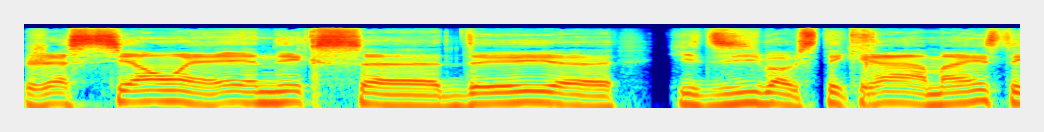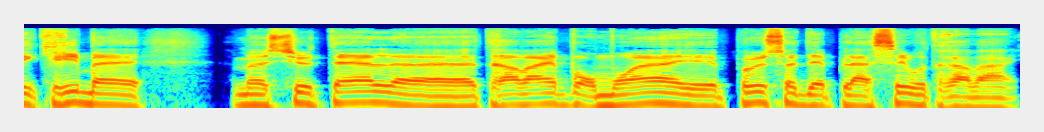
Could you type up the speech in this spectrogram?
gestion NXD, euh, qui dit, bon, c'est écrit à main, c'est écrit, ben, Monsieur tel euh, travaille pour moi et peut se déplacer au travail.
